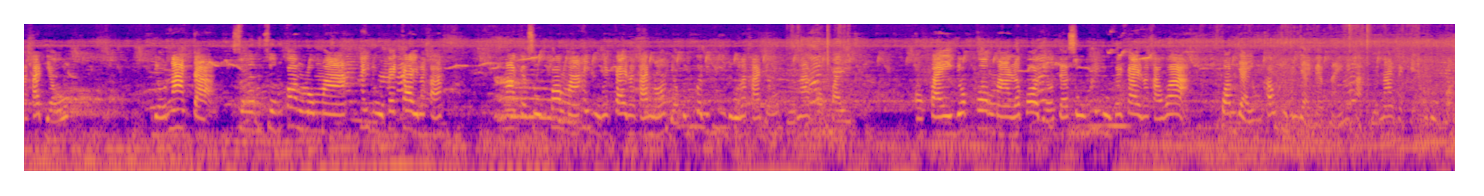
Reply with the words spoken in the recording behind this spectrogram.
นะคะ เดี๋ยว เดี๋ยวน่าจะซูมซูมกล้องลงมาให้ดูใกล้ ๆนะคะ น่าจะซูมกล้องมาให้ดูใกล้ๆนะคะเนาะเดี๋ยวเพื่อนๆพี่ๆดูนะคะเดี๋ยวเดี๋ยวหน้าออกไปออกไปยกกล้องมาแล้วก็เดี๋ยวจะซูมให้ดูใกล้ๆนะคะ ว่าความใหญ่ของเขาคือเป็นใหญ่แบบไหนนะคะเดี๋ยวหน้าจะแกะให้ดูก่อน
